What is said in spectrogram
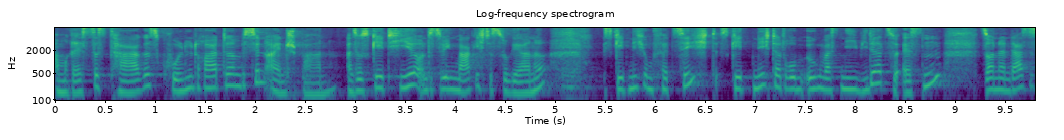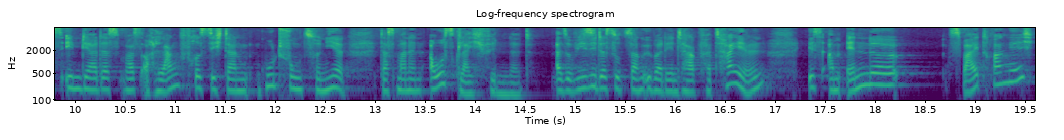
am Rest des Tages Kohlenhydrate ein bisschen einsparen. Also es geht hier, und deswegen mag ich das so gerne, es geht nicht um Verzicht, es geht nicht darum, irgendwas nie wieder zu essen, sondern das ist eben ja das, was auch langfristig dann gut funktioniert, dass man einen Ausgleich findet. Also wie Sie das sozusagen über den Tag verteilen, ist am Ende zweitrangig,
